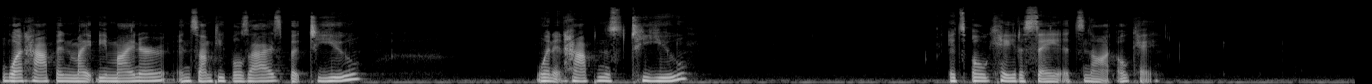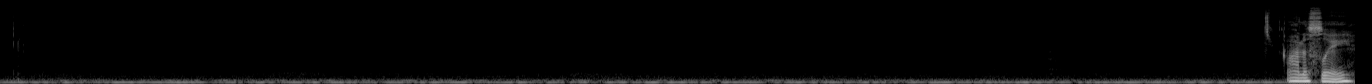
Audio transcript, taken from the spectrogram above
what happened might be minor in some people's eyes, but to you, when it happens to you, it's okay to say it's not okay. Honestly,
